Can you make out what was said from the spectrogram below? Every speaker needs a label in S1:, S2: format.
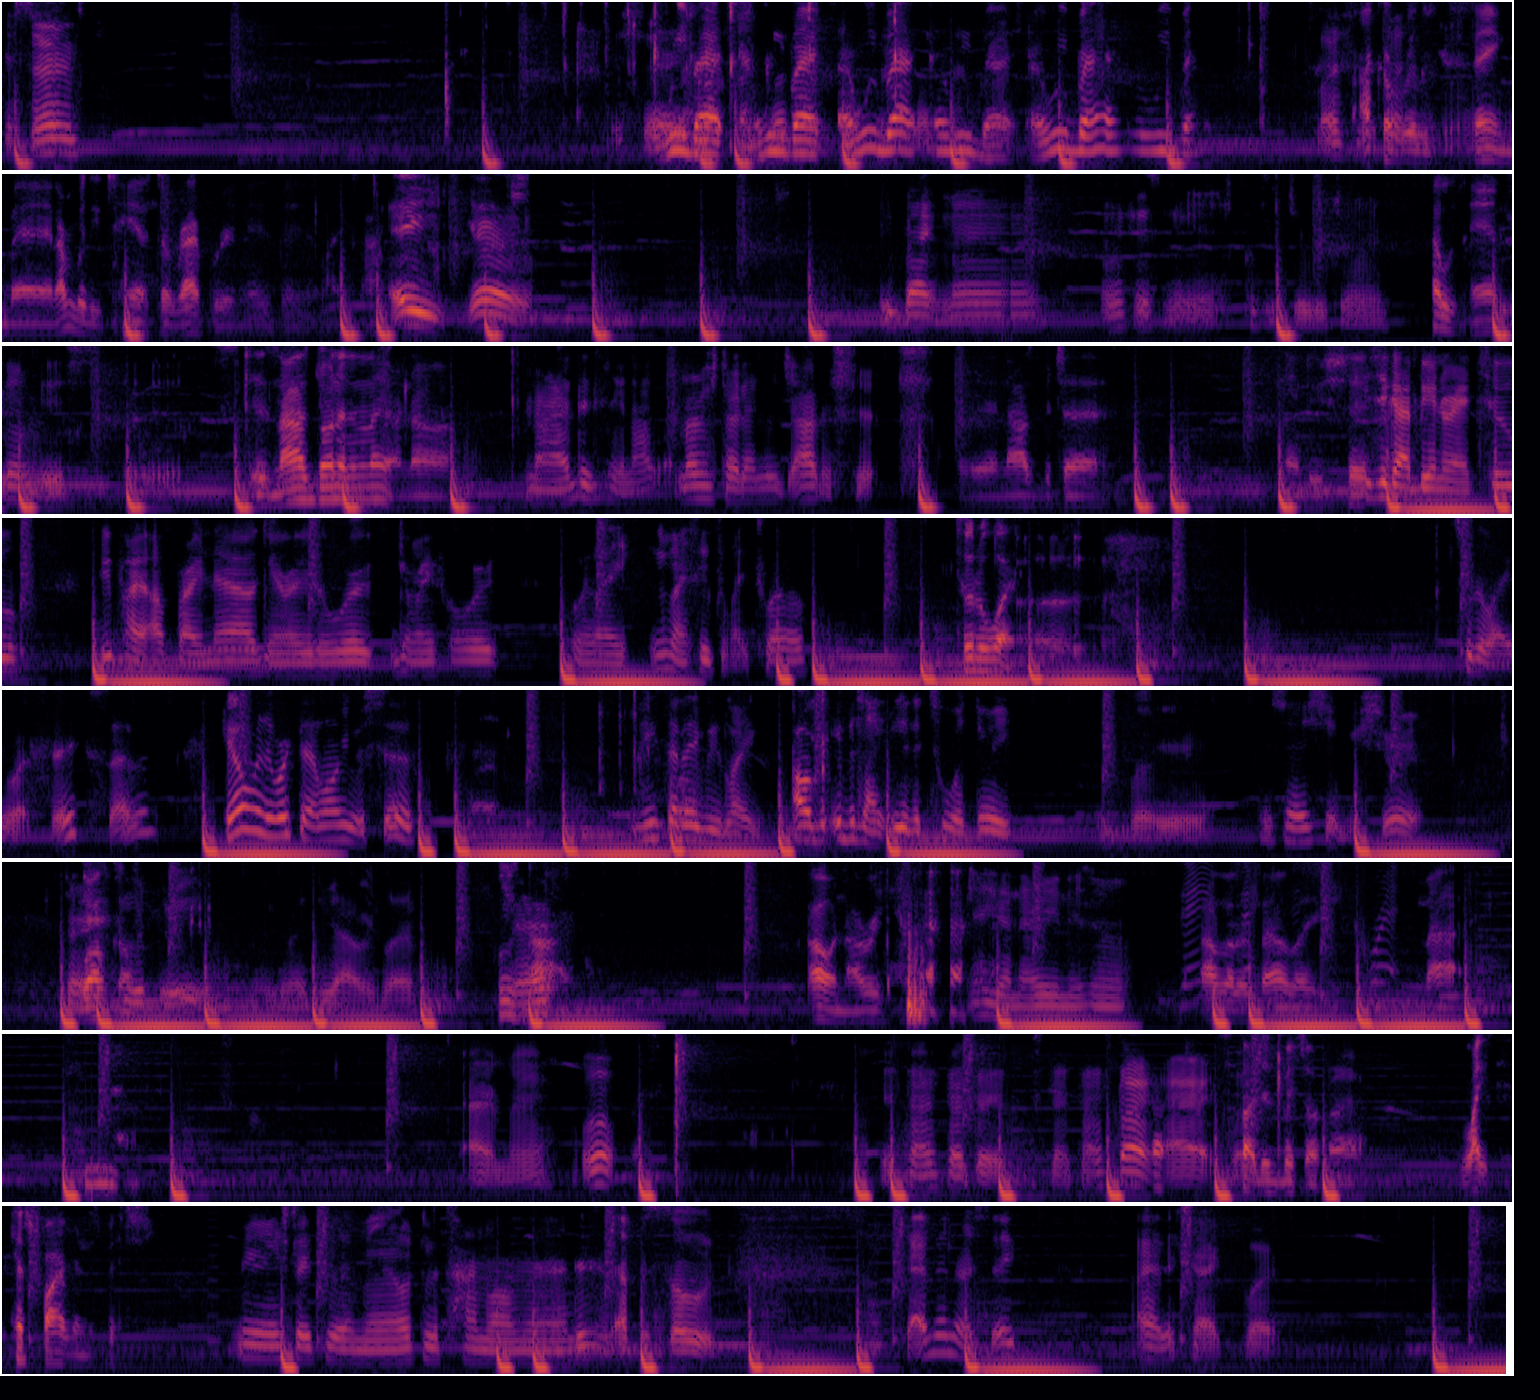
S1: Yes, sir. Yes, sir.
S2: We back, and we back, and we back, and we back, and we back, and we back. I could really sing, man. I'm really chance the rapper in this bitch. Like.
S1: Hey, yo. We back, man. Memphis nigga. Pussy Jewel join.
S2: hell is
S1: It's
S2: Andrew?
S1: gonna be. a- uh,
S2: Is Nas joining tonight or nah?
S1: Nah, I think this nigga not. Murray started that new job and shit.
S2: Yeah, Nas bitch ass can't do
S1: He
S2: shit.
S1: just got to be in there at two. He probably up right now, getting ready to work, getting ready for work. Or like, he might sleep till like twelve.
S2: Two to what?
S1: Uh, two to like what six, seven? He don't really work that long. He was shift. He said they'd be like, oh, it'd be like either two or three. But yeah, he said it should be short. At two or three. Like three hours left.
S2: Who's not? Oh, Nari.
S1: Yeah, he got that in his own.
S2: I was about to say, I was like, nah.
S1: All right, man. Well, it's time to start the. It's time to start. All right, so
S2: Start this bitch up, man. Light, catch fire in this bitch.
S1: Yeah, straight to it, man. Look at the timeline, man. This is episode seven or six. I had to check, but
